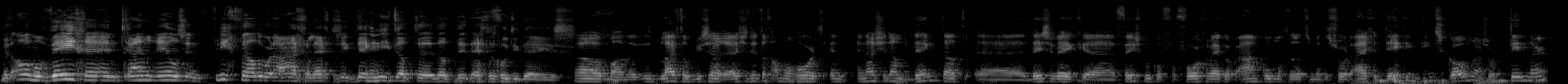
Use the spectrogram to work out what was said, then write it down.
Met allemaal wegen en treinrails en vliegvelden worden aangelegd. Dus ik denk niet dat, dat dit echt een goed idee is. Oh man, het, blijft ook bizar hè? als je dit toch allemaal hoort. En, en als je dan bedenkt dat eh, deze week eh, Facebook of vorige week ook aankondigde dat ze met een soort eigen datingdienst komen, een soort Tinder.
